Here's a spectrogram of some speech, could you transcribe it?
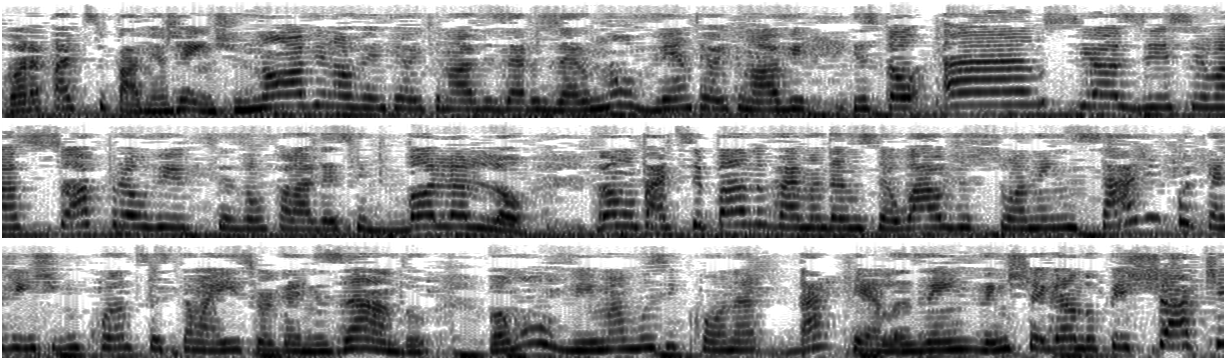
Bora participar, minha gente. 998900989. Estou ansiosíssima só pra ouvir o que vocês vão falar desse bololô. Vamos participando, vai mandando seu áudio, sua mensagem, porque a gente, enquanto vocês estão aí se organizando, vamos ouvir uma musicona daquelas, hein? Vem chegando o Pichote,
